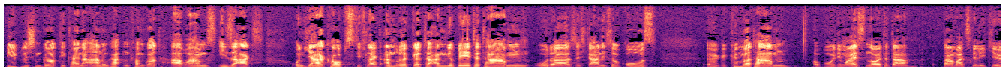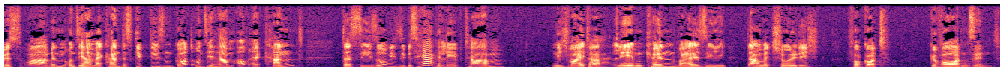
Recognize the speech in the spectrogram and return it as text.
biblischen Gott, die keine Ahnung hatten vom Gott Abrahams, Isaaks und Jakobs, die vielleicht andere Götter angebetet haben oder sich gar nicht so groß äh, gekümmert haben, obwohl die meisten Leute da damals religiös waren. Und sie haben erkannt, es gibt diesen Gott und sie haben auch erkannt, dass sie so, wie sie bisher gelebt haben, nicht weiter leben können, weil sie damit schuldig vor Gott geworden sind.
